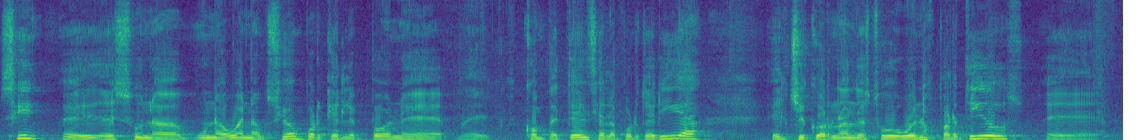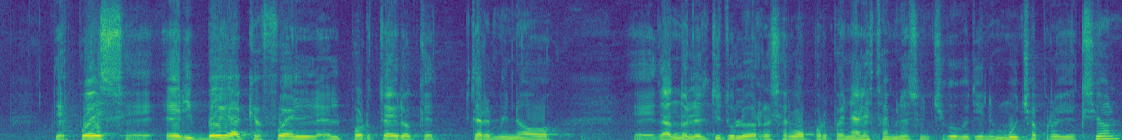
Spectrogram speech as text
Sí, eh, es una, buena opción porque le pone eh, competencia a la portería. El chico Hernández tuvo buenos partidos. Eh, Después eh, Eric Vega, que fue el, portero que terminó eh, dándole el título de reserva por penales, también es un chico que tiene mucha proyección.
